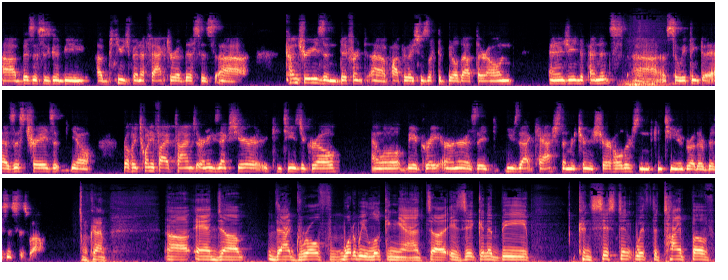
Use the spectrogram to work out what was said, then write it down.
uh, business is going to be a huge benefactor of this as uh, countries and different uh, populations look to build out their own energy independence. so we think that as this trades you know roughly 25 times earnings next year, it continues to grow and will be a great earner as they use that cash, then return to shareholders and continue to grow their business as well. Okay. Uh, and uh, that growth, what are we looking at? Uh, is it going to be consistent with the type of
